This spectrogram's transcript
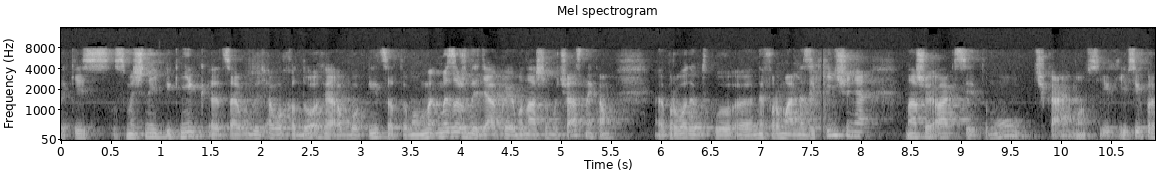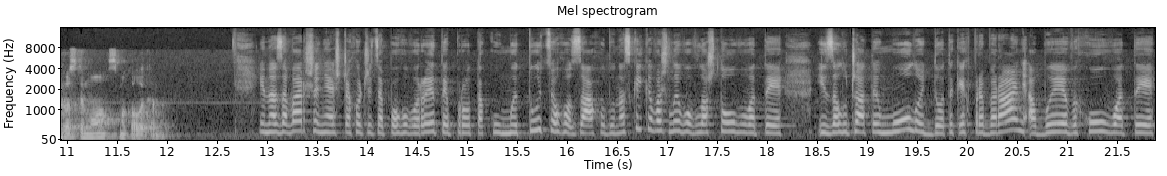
якийсь смачний пікнік. Це будуть або ходоги, або піца. Тому ми, ми завжди дякуємо нашим учасникам. Е, Проводимо таку е, неформальне закінчення нашої акції. Тому чекаємо всіх і всіх пригостимо смаколиками. І на завершення ще хочеться поговорити про таку мету цього заходу. Наскільки важливо влаштовувати і залучати молодь до таких прибирань, аби виховувати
